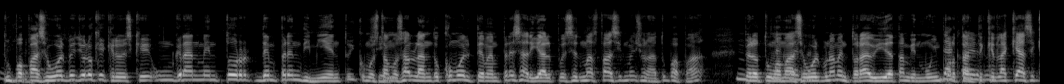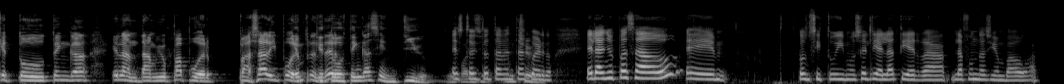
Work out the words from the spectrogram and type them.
Tu papá se vuelve, yo lo que creo es que un gran mentor de emprendimiento y como Sí. estamos hablando como el tema empresarial, pues es más fácil mencionar a tu papá, pero tu Mm, mamá se vuelve una mentora de vida también muy importante, que es la que hace que todo tenga el andamio para poder pasar y poder que emprender. todo tenga sentido. Estoy totalmente de acuerdo. El año pasado eh, constituimos el Día de la Tierra, la Fundación Baobab,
